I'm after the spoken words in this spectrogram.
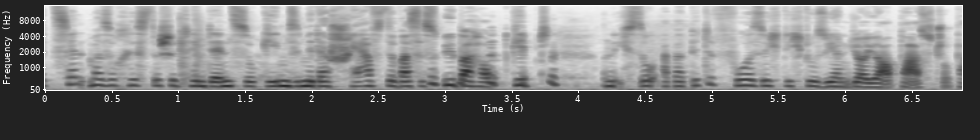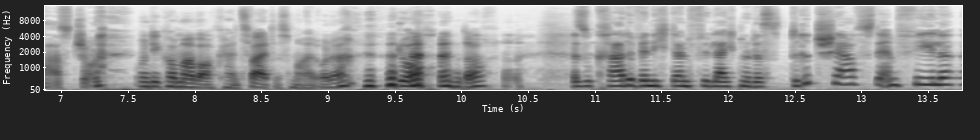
dezent masochistische Tendenz, so geben Sie mir das Schärfste, was es überhaupt gibt. Und ich so, aber bitte vorsichtig dosieren. Ja, ja, passt schon, passt schon. Und die kommen aber auch kein zweites Mal, oder? Doch. Doch. Also gerade wenn ich dann vielleicht nur das drittschärfste empfehle,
